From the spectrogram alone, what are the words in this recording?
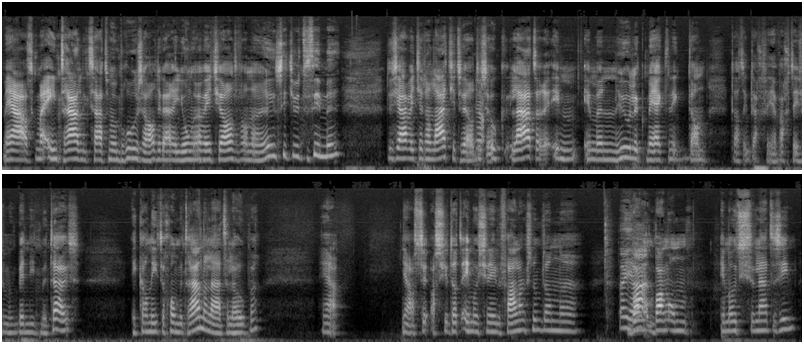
Maar ja, als ik maar één traan liet, zaten mijn broers al, die waren jonger, weet je wel, van eh, zit je weer te zingen? Dus ja, weet je, dan laat je het wel. Dus ook later in, in mijn huwelijk merkte ik dan dat ik dacht van ja, wacht even, maar ik ben niet meer thuis. Ik kan niet er gewoon mijn tranen laten lopen. Ja, ja als, je, als je dat emotionele faalangst noemt, dan eh, Nou ja, bang, bang om emoties te laten zien.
